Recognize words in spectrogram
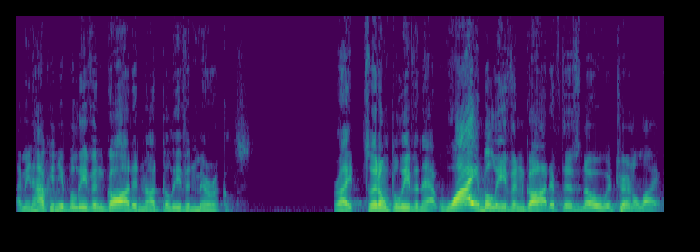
I mean, how can you believe in God and not believe in miracles? Right? So I don't believe in that. Why believe in God if there's no eternal life?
